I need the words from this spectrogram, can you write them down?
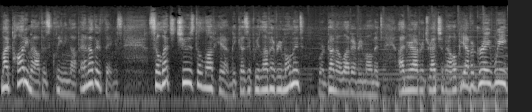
My potty mouth is cleaning up and other things. So let's choose to love Him because if we love every moment, we're gonna love every moment. I'm your average wretch, and I hope you have a great week.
